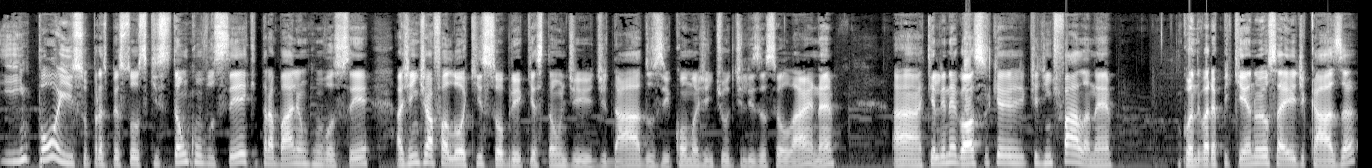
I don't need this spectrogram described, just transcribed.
e, e impor isso para as pessoas que estão com você, que trabalham com você. A gente já falou aqui sobre questão de, de dados e como a gente utiliza o celular, né? Ah, aquele negócio que, que a gente fala, né? Quando eu era pequeno, eu saía de casa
